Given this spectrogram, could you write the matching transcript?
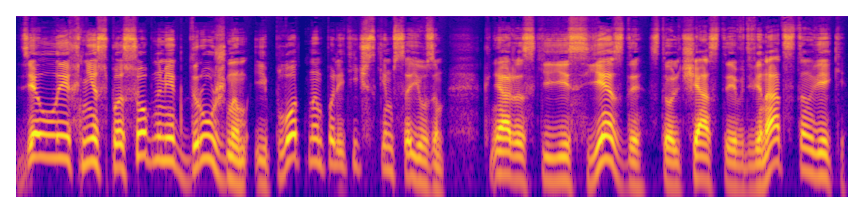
делало их неспособными к дружным и плотным политическим союзам. Княжеские съезды, столь частые в XII веке,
